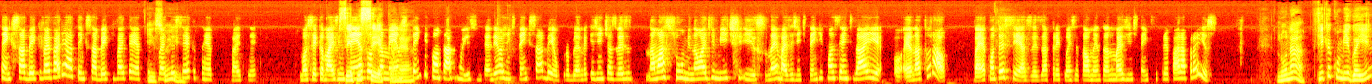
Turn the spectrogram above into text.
tem que saber que vai variar, tem que saber que vai ter época isso que vai aí. ter seca, tem época que vai ter uma seca mais intensa, seca, outra menos, né? tem que contar com isso, entendeu? A gente tem que saber. O problema é que a gente às vezes não assume, não admite isso, né? Mas a gente tem que conscientizar e ó, é natural. Vai acontecer, às vezes a frequência está aumentando, mas a gente tem que se preparar para isso. Luna, fica comigo aí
